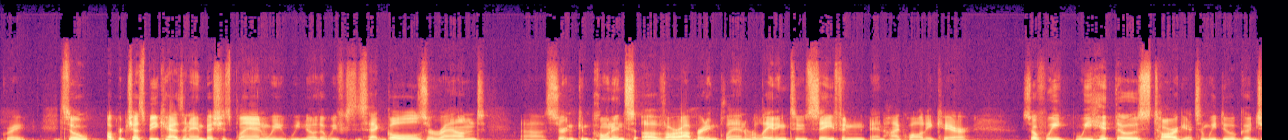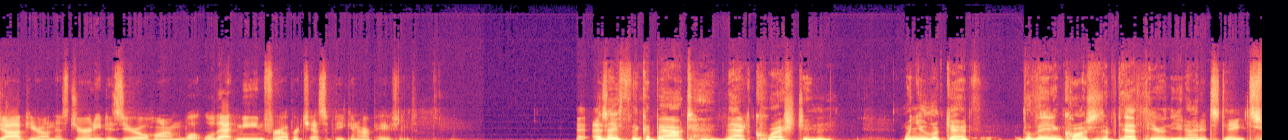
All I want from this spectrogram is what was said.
Great. So Upper Chesapeake has an ambitious plan. We, we know that we've set goals around uh, certain components of our operating plan relating to safe and, and high quality care. So if we, we hit those targets and we do a good job here on this journey to zero harm, what will that mean for Upper Chesapeake and our patients? As I think about that question, when you look at the leading causes of death here in the United States,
